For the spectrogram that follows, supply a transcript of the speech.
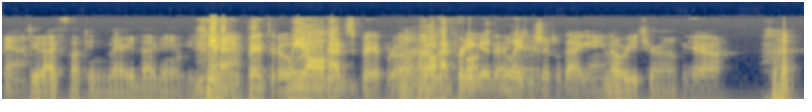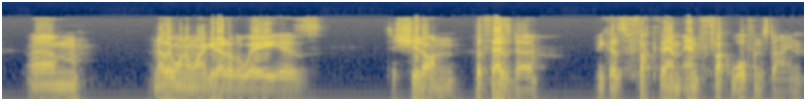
Yeah, dude! I fucking married that game. You, Yeah. you bent it over. We all had- spit, bro. Uh-huh. we all had pretty Fuck good that relationships with that game. No reach around. Yeah. Um, another one I want to get out of the way is to shit on Bethesda because fuck them and fuck Wolfenstein.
